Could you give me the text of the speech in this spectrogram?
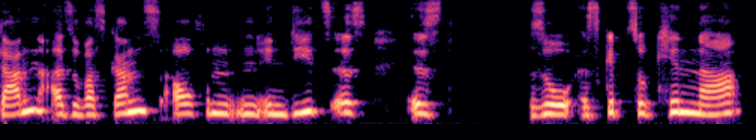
dann, also was ganz auch ein, ein Indiz ist, ist so, es gibt so Kinder,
